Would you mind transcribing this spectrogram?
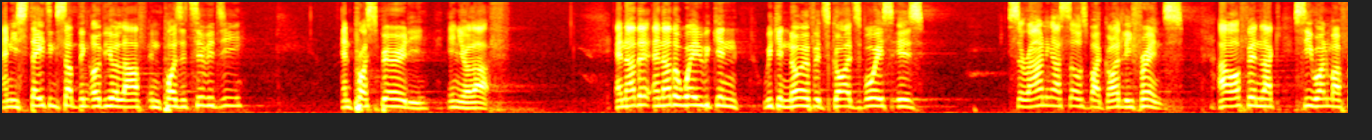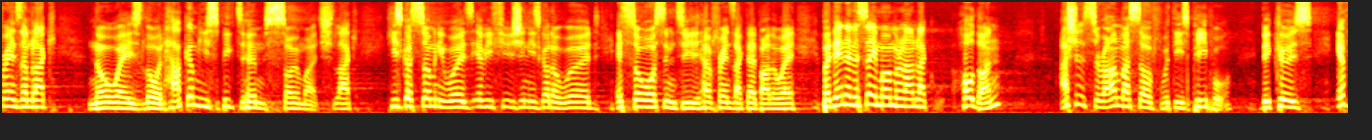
and He's stating something of your life in positivity and prosperity in your life. Another, another way we can, we can know if it's God's voice is surrounding ourselves by godly friends. I often like see one of my friends, I'm like, no ways, Lord, how come you speak to him so much? Like, he's got so many words. Every fusion, he's got a word. It's so awesome to have friends like that, by the way. But then in the same moment, I'm like, hold on. I should surround myself with these people because if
